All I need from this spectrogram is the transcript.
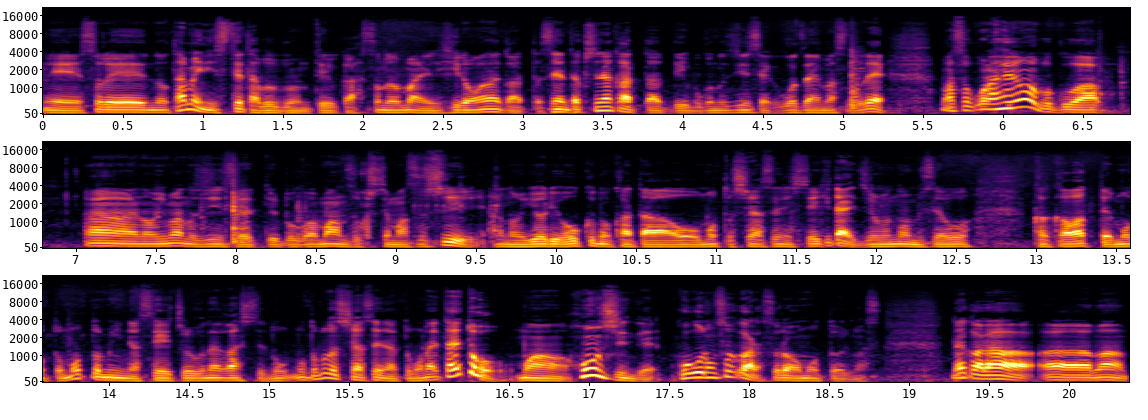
えー、それのために捨てた部分っていうか、その前に拾わなかった、選択しなかったっていう僕の人生がございますので、まあそこら辺は僕は、あの、今の人生っていう僕は満足してますし、あの、より多くの方をもっと幸せにしていきたい。自分のお店を関わって、もっともっとみんな成長を促して、もっともっと幸せになってもらいたいと、まあ、本心で、心の底からそれは思っております。だから、あまあ、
